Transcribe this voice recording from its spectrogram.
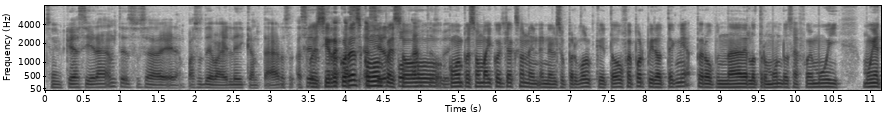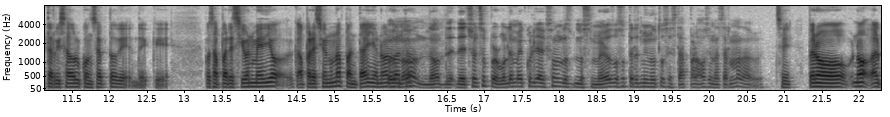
Sí. Que así era antes, o sea, eran pasos de baile y cantar. o sea, así Pues era- sí recuerdas así- cómo así empezó, antes, cómo empezó Michael Jackson en, en el Super Bowl, que todo fue por pirotecnia, pero pues nada del otro mundo, o sea, fue muy, muy aterrizado el concepto de, de que pues apareció en medio, apareció en una pantalla, ¿no? Pues no, no, de, de hecho el Super Bowl de Michael Jackson, los, los primeros dos o tres minutos está parado sin hacer nada, güey. Sí, pero no, al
